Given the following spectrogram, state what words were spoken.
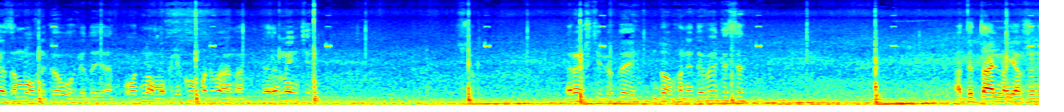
Для замовника огляду я по одному кліку, по два на елементі. Щоб решті людей довго не дивитися. А детально я вже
